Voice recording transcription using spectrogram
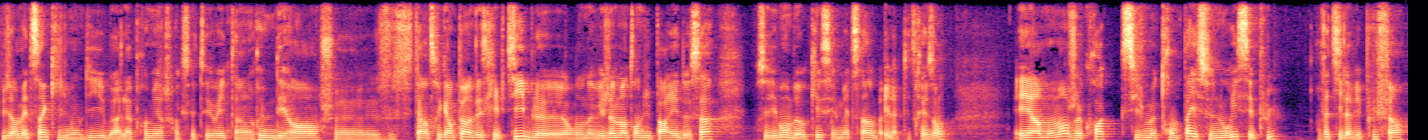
plusieurs médecins qui lui ont dit, bah la première, je crois que c'était oui, un rhume des hanches. c'était un truc un peu indescriptible. on n'avait jamais entendu parler de ça. On s'est dit bon, bah ok, c'est le médecin, bah, il a peut-être raison. Et à un moment, je crois que si je me trompe pas, il se nourrissait plus. En fait, il avait plus faim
